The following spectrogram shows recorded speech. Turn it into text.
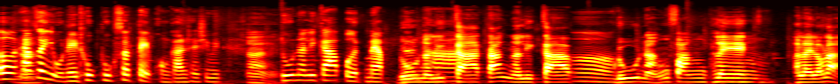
เออแทบจะอยู่ในทุก ๆ step ของการใช้ชีวิต ใช่ ดูนาฬิกาเปิด map ดูเทงนาฬิกาตั้งนาฬิกา เออ ดูหนังฟังเพลงอืมอะไรแล้วล่ะ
